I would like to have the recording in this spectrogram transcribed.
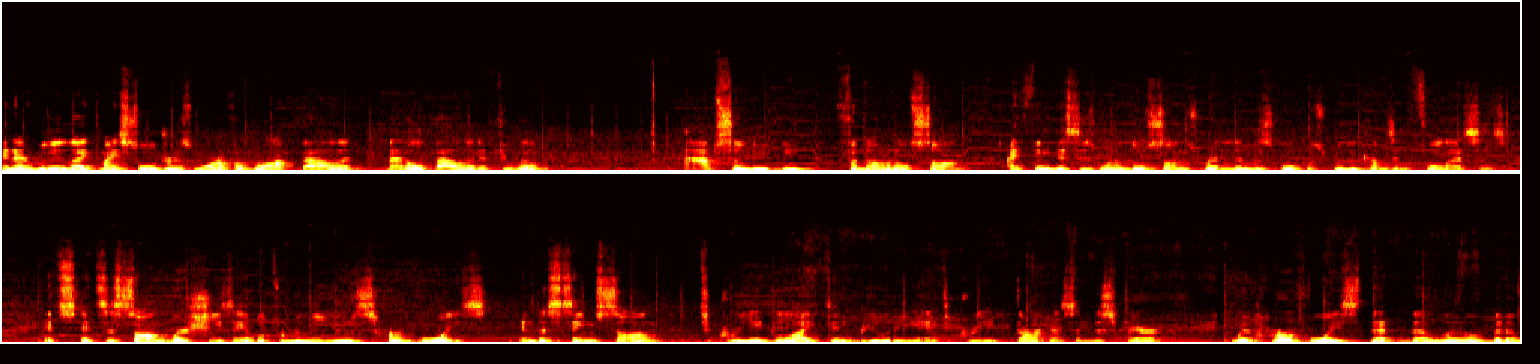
and I really like My Soldier. It's more of a rock ballad, metal ballad, if you will. Absolutely phenomenal song. I think this is one of those songs where Linda's vocals really comes in full essence. It's it's a song where she's able to really use her voice in the same song to create light and beauty and to create darkness and despair. With her voice, that, that little bit of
